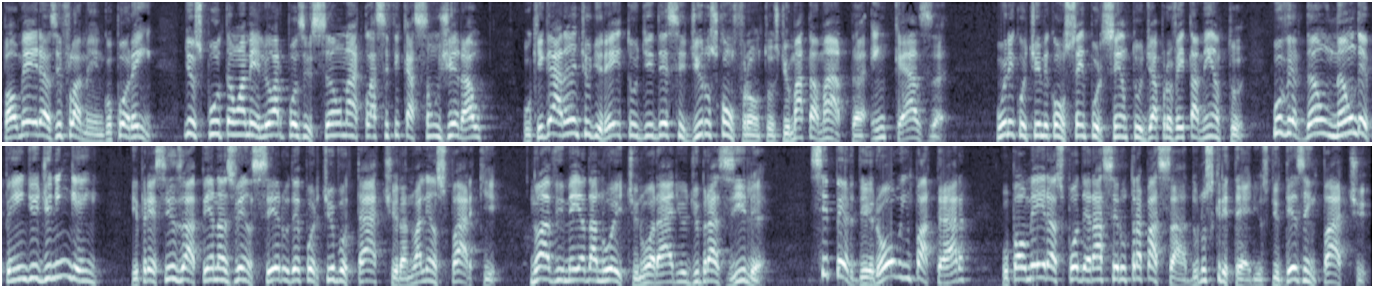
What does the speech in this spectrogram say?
Palmeiras e Flamengo, porém, disputam a melhor posição na classificação geral, o que garante o direito de decidir os confrontos de mata-mata em casa. Único time com 100% de aproveitamento, o Verdão não depende de ninguém e precisa apenas vencer o Deportivo Tátira no Allianz Parque, nove e meia da noite, no horário de Brasília. Se perder ou empatar, o Palmeiras poderá ser ultrapassado nos critérios de desempate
